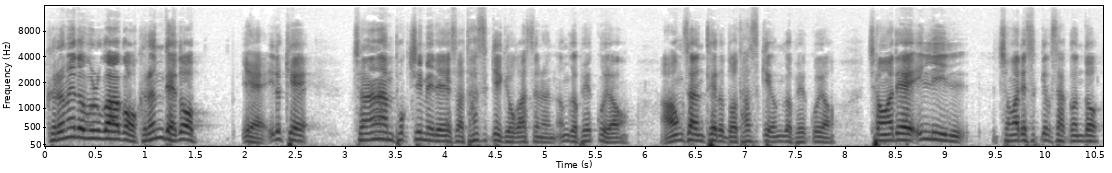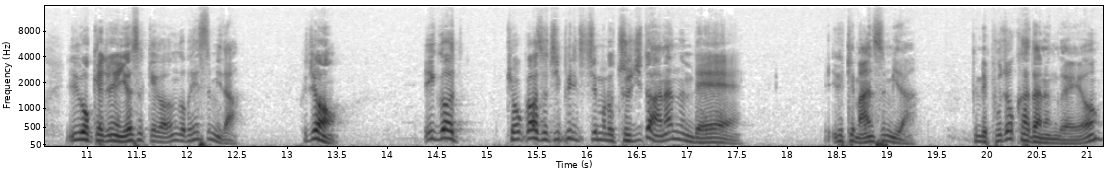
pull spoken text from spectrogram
그럼에도 불구하고 그런데도 예 이렇게 천안함 폭침에 대해서 다섯 개 교과서는 언급했고요. 아웅산 테러도 다섯 개 언급했고요. 청와대 121 청와대 습격 사건도 일곱 개 중에 여섯 개가 언급했습니다. 그죠? 이거 교과서 집필 지침으로 주지도 않았는데 이렇게 많습니다. 근데 부족하다는 거예요.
